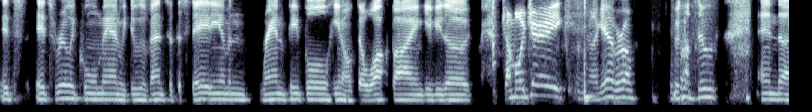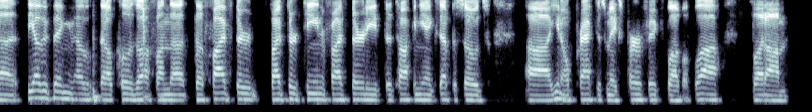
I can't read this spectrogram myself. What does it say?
it's it's really cool, man. We do events at the stadium, and random people, you know, they'll walk by and give you the Boy Jake. Like, yeah, bro, what's up, dude? And uh, the other thing uh, that I'll close off on the the five thir- five thirteen or five thirty the Talking Yanks episodes. Uh, you know, practice makes perfect. Blah blah blah. But um,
